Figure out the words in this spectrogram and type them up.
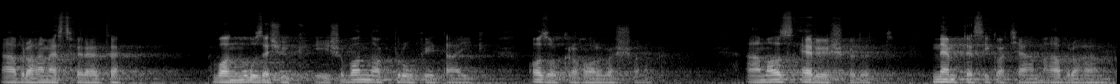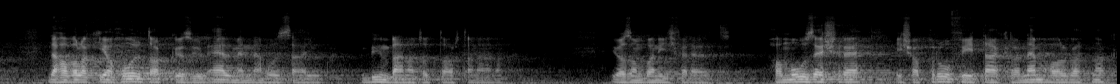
Ábrahám ezt felelte, van Mózesük és vannak profétáik, azokra hallgassanak. Ám az erősködött, nem teszik atyám Ábrahám, de ha valaki a holtak közül elmenne hozzájuk, bűnbánatot tartanának. Ő azonban így felelt, ha Mózesre és a profétákra nem hallgatnak,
